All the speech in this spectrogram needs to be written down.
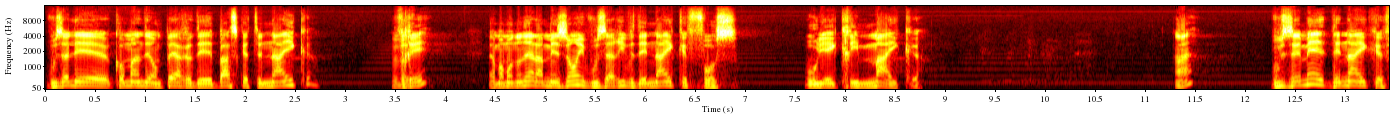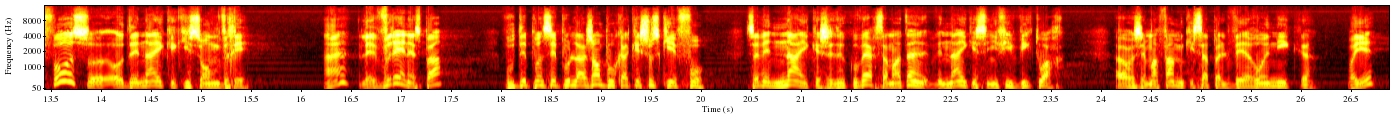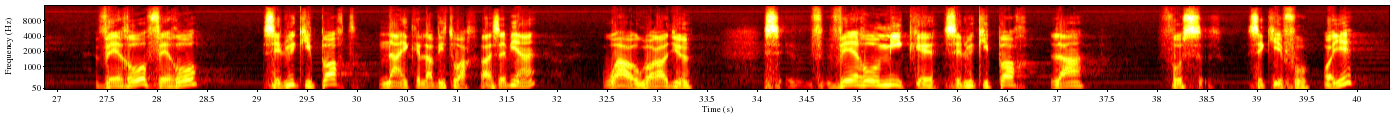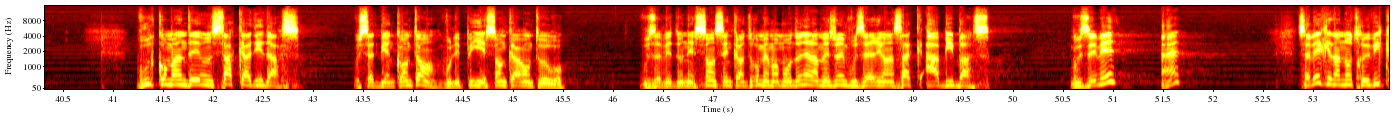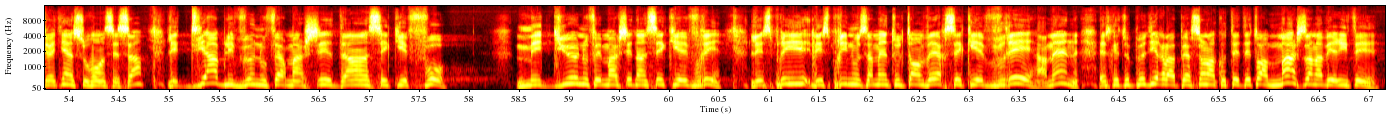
Vous allez commander un paire de baskets Nike, vrai. À un moment donné, à la maison, il vous arrive des Nike fausses. Vous lui écrit Mike. Hein? Vous aimez des Nike fausses ou des Nike qui sont vrais? Hein? Les vrais, n'est-ce pas? Vous dépensez pour l'argent pour quelque chose qui est faux. Vous savez, Nike, j'ai découvert ce matin, Nike signifie victoire. Alors j'ai ma femme qui s'appelle Véronique. Voyez? Véro, Ferro, c'est lui qui porte Nike, la victoire. Ah, c'est bien, hein? Waouh, gloire à Dieu. Véronique, c'est lui qui porte la fausse, ce qui est faux. Voyez? Vous commandez un sac Adidas. Vous êtes bien content. Vous les payez 140 euros. Vous avez donné 150 euros, mais à un moment donné, à la maison, vous arrive un sac Abibas. Vous aimez? Hein? Savez que dans notre vie chrétienne, souvent, c'est ça. Les diables, ils veulent nous faire marcher dans ce qui est faux. Mais Dieu nous fait marcher dans ce qui est vrai. L'esprit, l'esprit nous amène tout le temps vers ce qui est vrai. Amen. Est-ce que tu peux dire à la personne à côté de toi, marche dans la vérité?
